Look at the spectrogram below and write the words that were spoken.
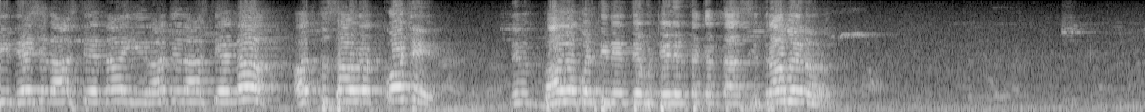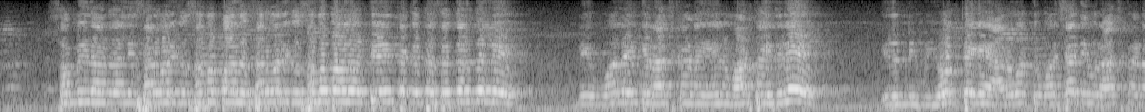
ಈ ದೇಶದ ಆಸ್ತಿಯನ್ನ, ಈ ರಾಜ್ಯದ ಆಸ್ತಿಯನ್ನ ಹತ್ತು ಸಾವಿರ ಕೋಟಿ ನಿಮಗೆ ಭಾಗ ಕೊಡ್ತೀನಿ ಅಂತ ಹೇಳ್ಬಿಟ್ಟು ಹೇಳಿರ್ತಕ್ಕಂಥ ಸಿದ್ದರಾಮಯ್ಯನವರು. ಸಂವಿಧಾನದಲ್ಲಿ ಸರ್ವರಿಗೂ ಸಮಪಾಲು ಸರ್ವರಿಗೂ ಸಮಪಾಲು ಅಂತ ಹೇಳಿರ್ತಕ್ಕಂಥ ಸಂದರ್ಭದಲ್ಲಿ ನೀವು ಓಲೈಕೆ ರಾಜಕಾರಣ ಏನು ಮಾಡ್ತಾ ಇದ್ದೀರಿ? ಇದು ನಿಮ್ಮ ಯೋಗ್ಯತೆಗೆ ಅರವತ್ತು ವರ್ಷ ನೀವು ರಾಜಕಾರಣ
